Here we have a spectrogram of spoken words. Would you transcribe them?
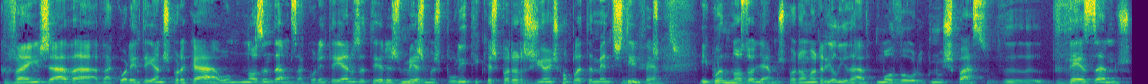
que vem já de há, 40 anos para cá, onde nós andamos há 40 anos a ter as mesmas políticas para regiões completamente distintas. Diferentes. E quando nós olhamos para uma realidade como o Douro, que no espaço de, de 10 anos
